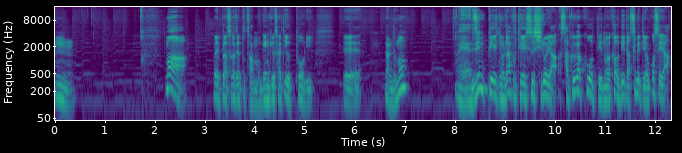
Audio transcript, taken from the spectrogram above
うん。まあ、プラスガゼットさんも言及されている通り、えー、何でもえー、全ページのラフ提出しろや、作画工程の分かるデータ全てよこせや、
